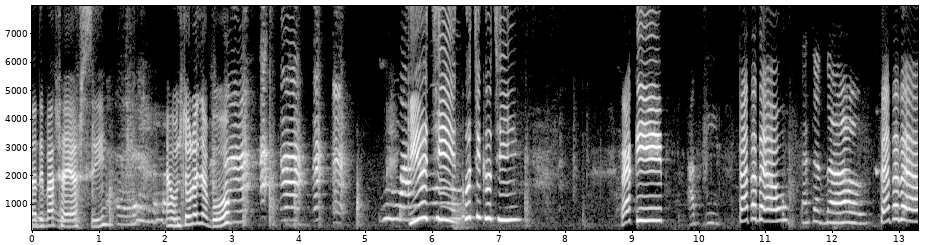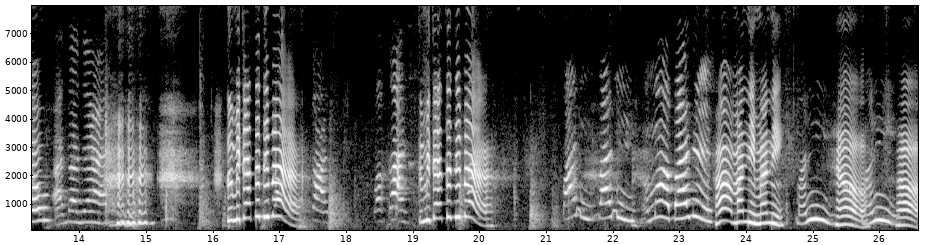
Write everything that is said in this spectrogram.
তাদের বাসায় আসছি। এখন চলে যাব। কি হয়েছি? কুচি কুচি। রাকিব টাটা দাও। টাটা দাও। টাটা দাও। তুমি টাটা দিবা? তুমি টাটা দিবা? হ্যাঁ মানি মানি। হ্যাঁ হ্যাঁ।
